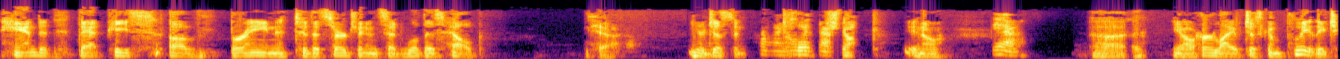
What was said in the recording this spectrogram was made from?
handed that piece of brain to the surgeon and said, will this help? Yeah. You're just in Oh total my gosh. shock, you know, Yeah. uh, you know, her life just completely changed.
